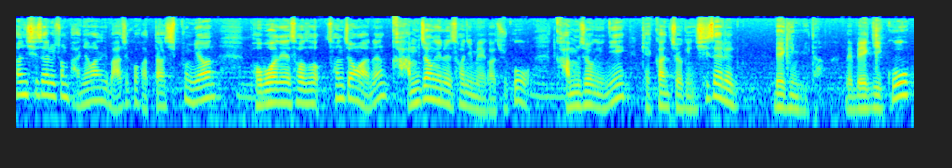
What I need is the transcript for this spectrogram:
현 시세를 좀 반영하는 게 맞을 것 같다 싶으면 법원에서 선정하는 감정인을 선임해가지고 감정인이 객관적인 시세를 매깁니다. 네, 매기고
